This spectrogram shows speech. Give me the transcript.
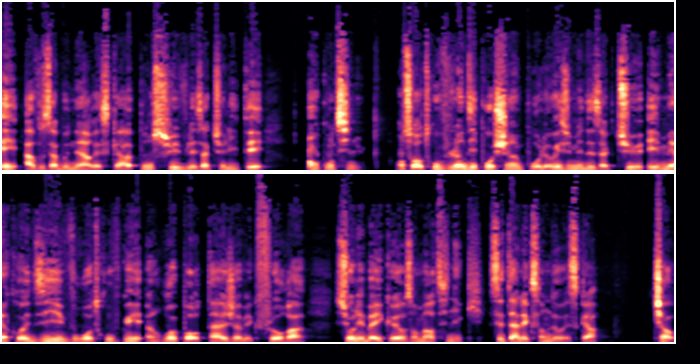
et à vous abonner à Resca pour suivre les actualités en continu. On se retrouve lundi prochain pour le résumé des actus et mercredi, vous retrouverez un reportage avec Flora sur les bikers en Martinique. C'était Alexandre Resca. Ciao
